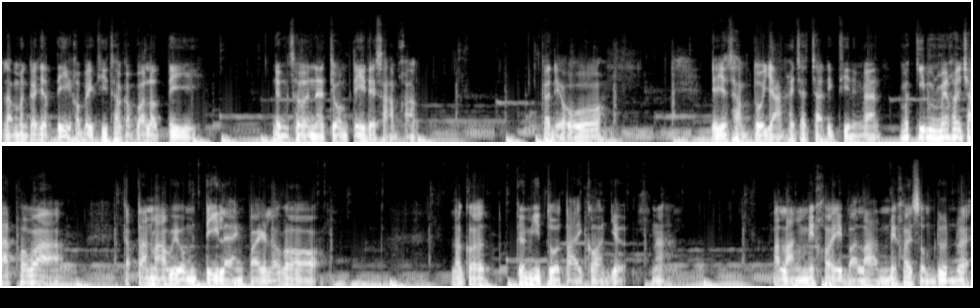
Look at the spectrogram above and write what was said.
แล้วมันก็จะตีเข้าไปทีเท่ากับว่าเราตี 1 เทิร์นเนี่ยโจมตีได้ 3 ครั้ง ก็เดี๋ยว เดี๋ยวจะทำตัวอย่างให้ชัดๆอีกทีหนึ่งกันเมื่อกี้มันไม่ค่อยชัด เพราะว่ากัปตันมาเวลมันตีแรงไปแล้วก็ แล้วก็ก็มีตัวตายก่อนเยอะนะพลังไม่ค่อยบาลานซ์ไม่ค่อยสมดุลด้วย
